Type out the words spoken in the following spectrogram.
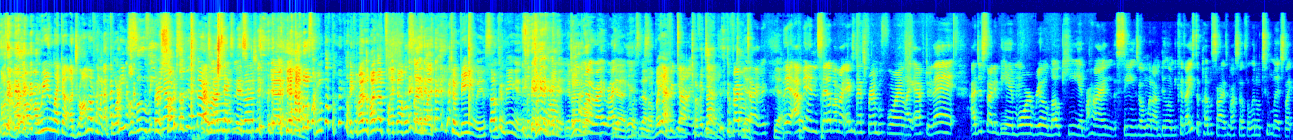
I was like, are, are- are we in like a, a drama from like the 40s? A movie Right or now or something? something like that. or my text you know? message. Yeah, yeah. I was like, what the fuck? Like, why, why that play all of a sudden, like, conveniently? It's so convenient. It's so convenient, you know? I know, right? Right. Yeah, Yeah. coincidental. But yeah, Perfect yeah. time. Perfect Yeah. timing. Perfect Yeah. timing. Yeah. But yeah, I've been set up by my ex best friend before, and like after that, I just started being more real low key and behind the scenes on what I'm doing because I used to publicize myself a little too much, like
